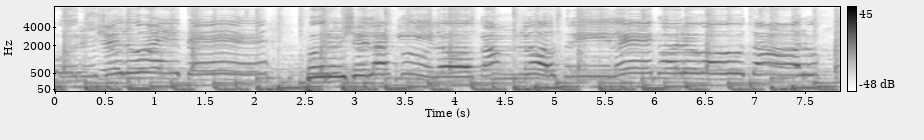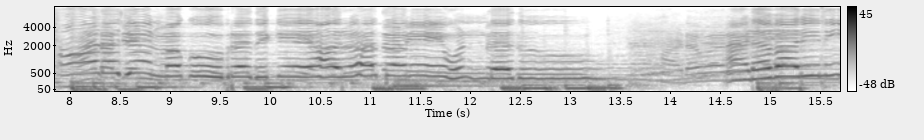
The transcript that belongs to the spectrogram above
పురుషులు అయితే పురుషులకి లోకంలో స్త్రీలే గొరవవుతారు ఆడ జన్మకు బ్రతికే అర్హతనే ఉండదు. ఆడవారు ఆడవారిని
